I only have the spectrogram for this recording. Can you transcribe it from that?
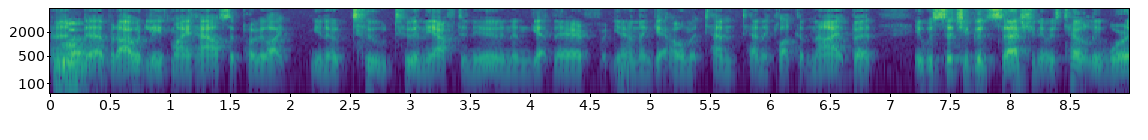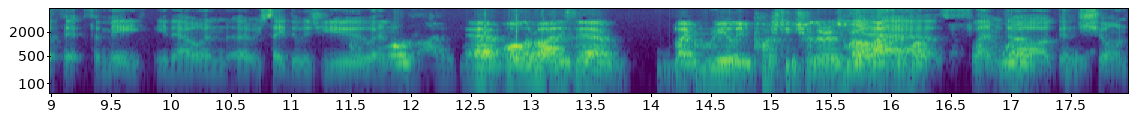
And yeah. uh, but I would leave my house at probably like you know two two in the afternoon and get there for, you know and then get home at 10, 10 o'clock at night. But it was such a good session; it was totally worth it for me, you know. And uh, we say there was you and all the riders there, all the riders there like really pushed each other as well. Yeah, that was Flem Dog and Sean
